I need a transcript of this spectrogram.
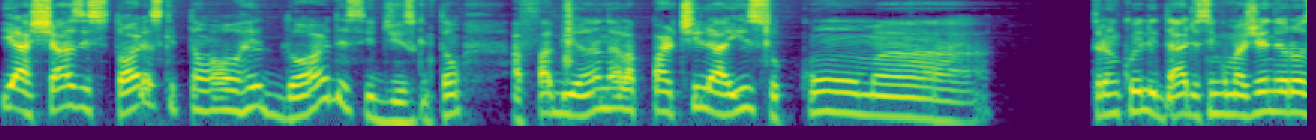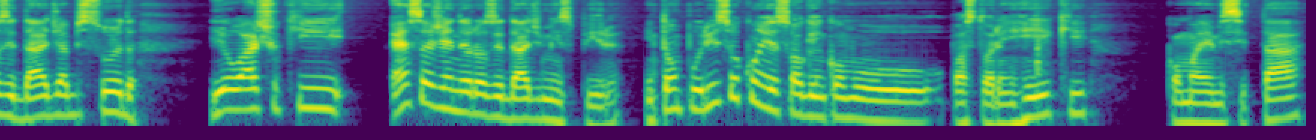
e achar as histórias que estão ao redor desse disco. Então, a Fabiana, ela partilha isso com uma tranquilidade, assim, com uma generosidade absurda. E eu acho que essa generosidade me inspira. Então, por isso eu conheço alguém como o Pastor Henrique, como a MC Tá,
